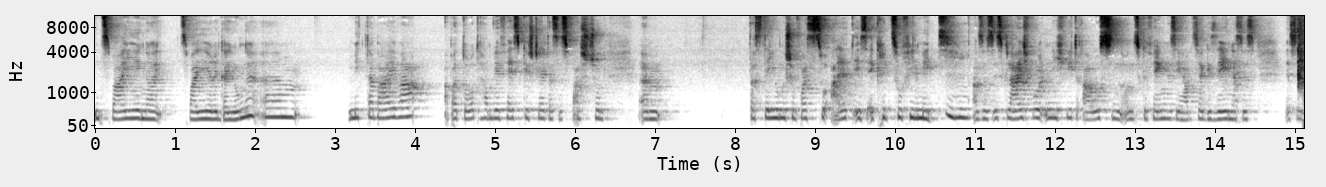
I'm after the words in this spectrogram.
ein zweijähriger, zweijähriger Junge ähm, mit dabei war, aber dort haben wir festgestellt, dass es fast schon ähm, dass der Junge schon fast zu alt ist. Er kriegt zu viel mit. Mhm. Also es ist gleichwohl nicht wie draußen und das Gefängnis, ihr habt es ja gesehen, es, ist, es, sind,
